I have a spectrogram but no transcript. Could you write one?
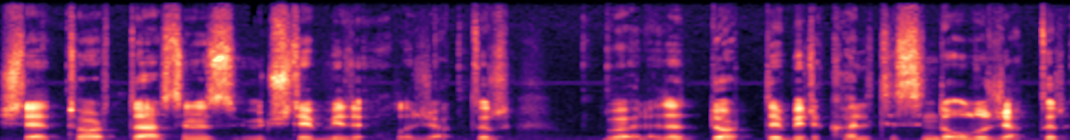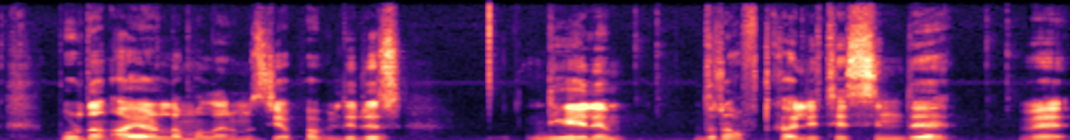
İşte third derseniz 3'te 1 olacaktır. Böyle de 4'te 1 kalitesinde olacaktır. Buradan ayarlamalarımızı yapabiliriz. Diyelim draft kalitesinde ve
